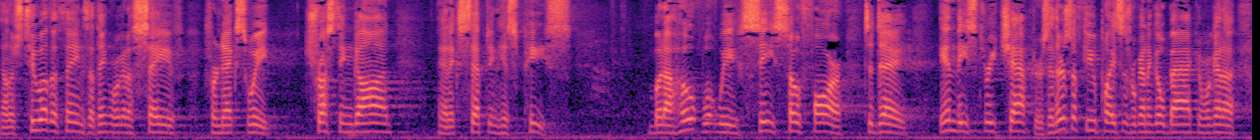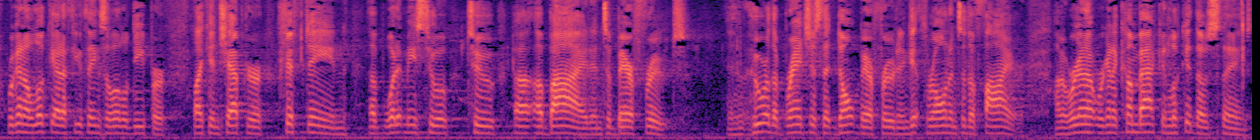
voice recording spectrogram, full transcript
Now, there's two other things I think we're going to save for next week trusting God and accepting His peace. But I hope what we see so far today in these three chapters. And there's a few places we're going to go back and we're going to, we're going to look at a few things a little deeper, like in chapter 15 of what it means to, to uh, abide and to bear fruit. And who are the branches that don't bear fruit and get thrown into the fire? I mean, we're going we're to come back and look at those things.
